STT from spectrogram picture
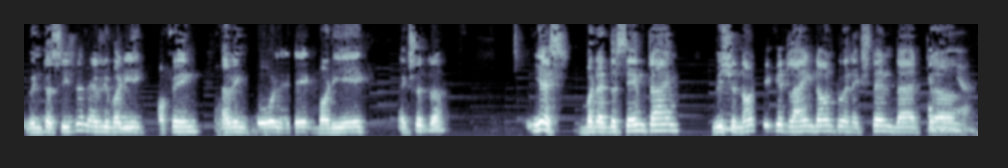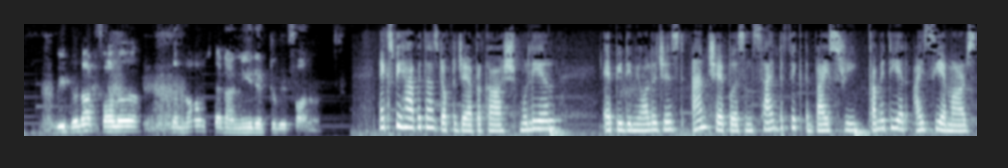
winter season? Everybody hmm. coughing, having cold, headache, body ache, etc. Yes, but at the same time, we mm. should not take it lying down to an extent that uh, yeah. we do not follow the norms that are needed to be followed. Next, we have with us Dr. Jayaprakash Muliyil, epidemiologist and chairperson, Scientific Advisory Committee at ICMR's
